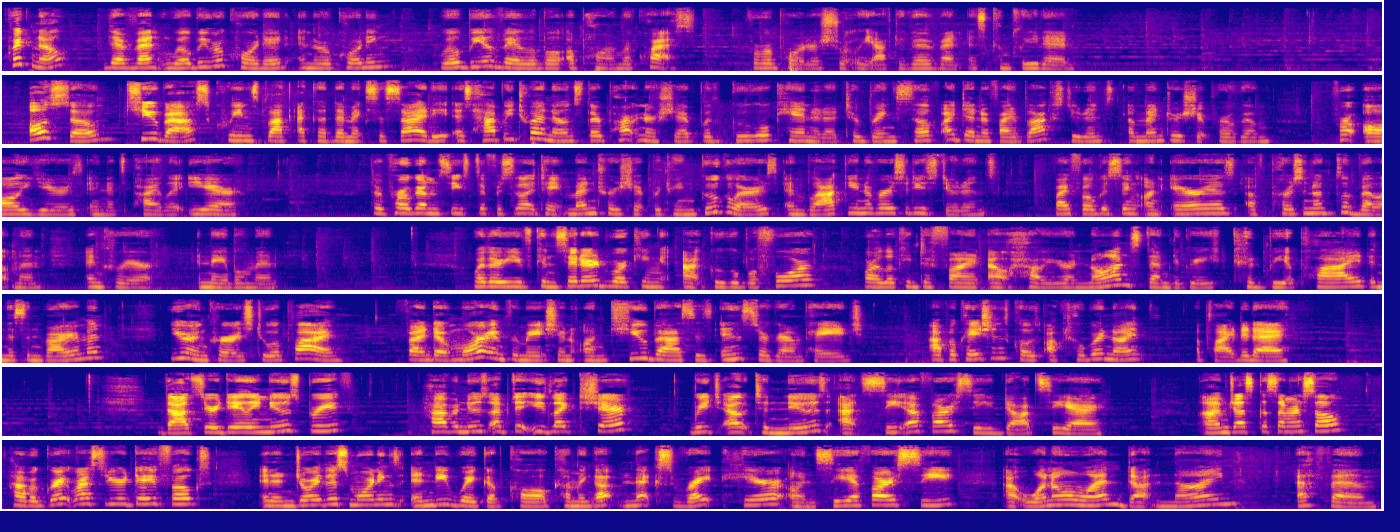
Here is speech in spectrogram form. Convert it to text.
Quick note, the event will be recorded and the recording will be available upon request for reporters shortly after the event is completed. Also, QBAS, Queen's Black Academic Society, is happy to announce their partnership with Google Canada to bring self identified black students a mentorship program for all years in its pilot year. The program seeks to facilitate mentorship between Googlers and black university students by focusing on areas of personal development and career enablement. Whether you've considered working at Google before or looking to find out how your non STEM degree could be applied in this environment, you're encouraged to apply. Find out more information on QBAS's Instagram page. Applications close October 9th. Apply today. That's your daily news brief. Have a news update you'd like to share? reach out to news at cfrc.ca. I'm Jessica Summersall. Have a great rest of your day, folks, and enjoy this morning's Indie Wake Up Call coming up next right here on CFRC at 101.9 FM.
